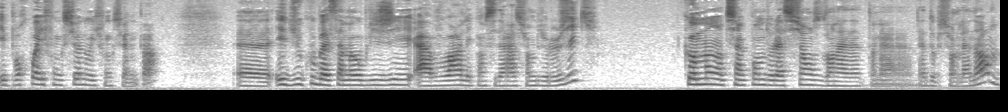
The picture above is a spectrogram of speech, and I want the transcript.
et pourquoi il fonctionne ou il fonctionne pas. Euh, et du coup, bah, ça m'a obligé à voir les considérations biologiques, comment on tient compte de la science dans l'adoption de la norme,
